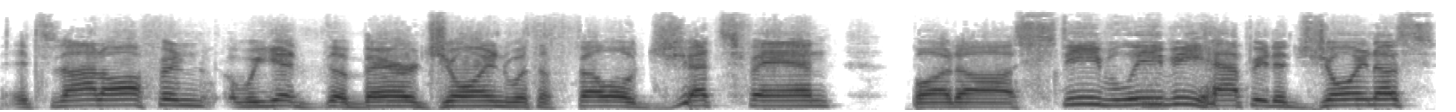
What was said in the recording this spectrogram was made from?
It's not often we get the Bear joined with a fellow Jets fan, but uh, Steve Levy, happy to join us.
